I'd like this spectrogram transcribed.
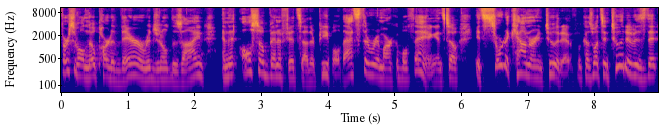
first of all, no part of their original design, and that also benefits other people. That's the remarkable thing. And so it's sort of counterintuitive because what's intuitive is that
